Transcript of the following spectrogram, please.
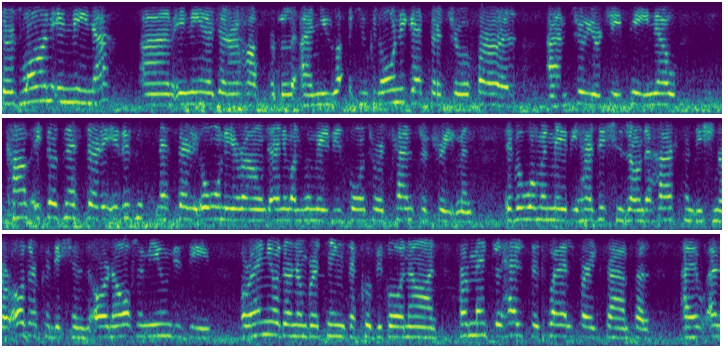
There's one in Nenagh, um, in Nenagh General Hospital, and you you can only get there through referral um, through your GP. Now, it doesn't necessarily it isn't necessarily only around anyone who maybe is going through a cancer treatment. If a woman maybe has issues around a heart condition or other conditions or an autoimmune disease or any other number of things that could be going on, her mental health as well, for example, I, I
